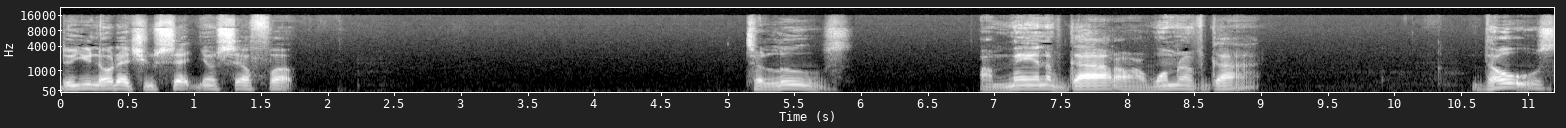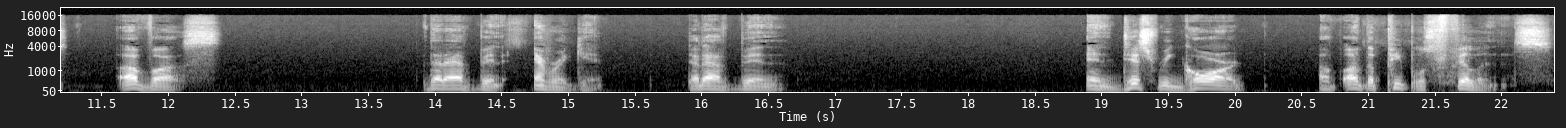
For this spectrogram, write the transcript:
Do you know that you set yourself up to lose a man of God or a woman of God? Those of us that have been arrogant, that have been in disregard of other people's feelings,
